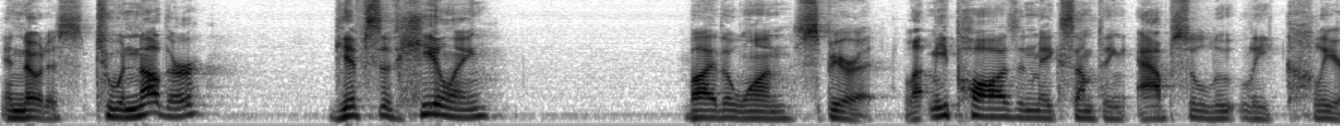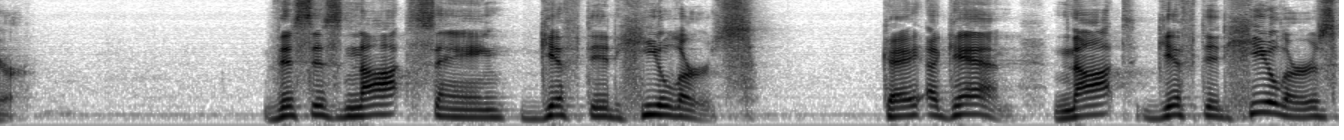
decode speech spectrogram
And notice, to another, gifts of healing by the one Spirit. Let me pause and make something absolutely clear. This is not saying gifted healers. Okay, again, not gifted healers,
